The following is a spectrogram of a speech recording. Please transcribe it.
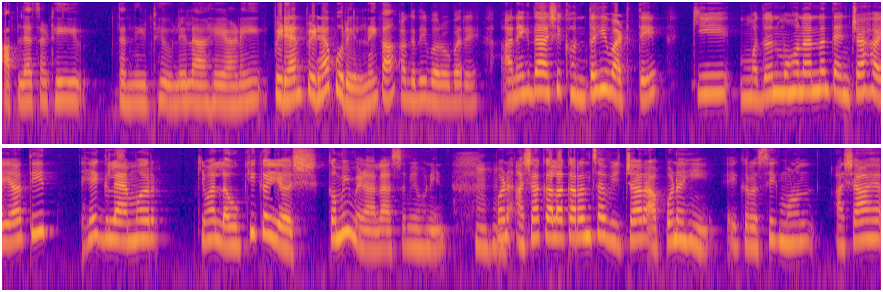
आपल्यासाठी त्यांनी ठेवलेला आहे आणि पिढ्यानपिढ्या पुरेल नाही का? अगदी बरोबर आहे. अनेकदा अशी खंतही वाटते की मदन मोहनांना त्यांच्या हयातीत हे ग्लॅमर किंवा लौकिक यश कमी मिळालं असं मी म्हणेन. पण अशा कलाकारांचा विचार आपणही एक रसिक म्हणून अशा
